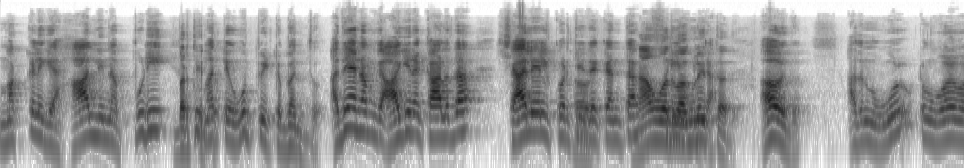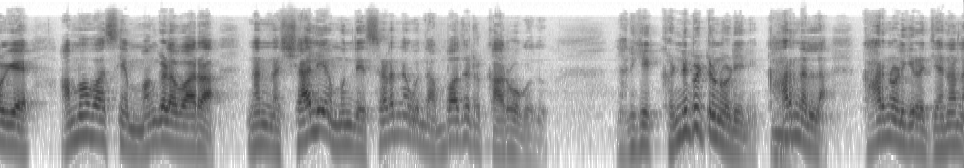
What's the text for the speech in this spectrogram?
ಮಕ್ಕಳಿಗೆ ಹಾಲಿನ ಪುಡಿ ಬರ್ತೀವಿ ಮತ್ತೆ ಉಪ್ಪಿಟ್ಟು ಬಂತು. ಅದೇ ನಮಗೆ ಆಗಿನ ಕಾಲದ ಶಾಲೆಯಲ್ಲಿ ಕೊಡ್ತಿದ್ದಕ್ಕಂಥ. ಹೌದು. ಅದನ್ನು ಊಟ ಅಮಾವಾಸ್ಯ ಅಮಾವಾಸ್ಯೆ ಮಂಗಳವಾರ ನನ್ನ ಶಾಲೆಯ ಮುಂದೆ ಸಡನ್ನಾಗಿ ಒಂದು ಅಂಬಾಸಡರ್ ಕಾರ್ ಹೋಗೋದು. ನನಗೆ ಕಣ್ಣು ಬಿಟ್ಟು ನೋಡೀನಿ. ಕಾರ್ನಲ್ಲ ಕಾರ್ನೊಳಗಿರೋ ಜನನ.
